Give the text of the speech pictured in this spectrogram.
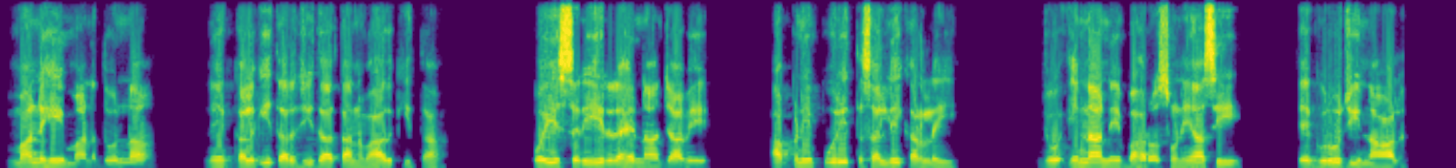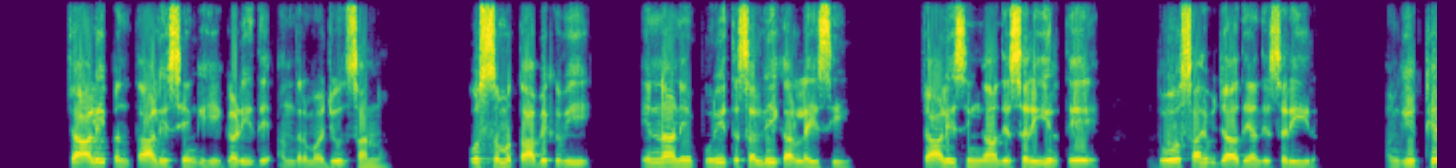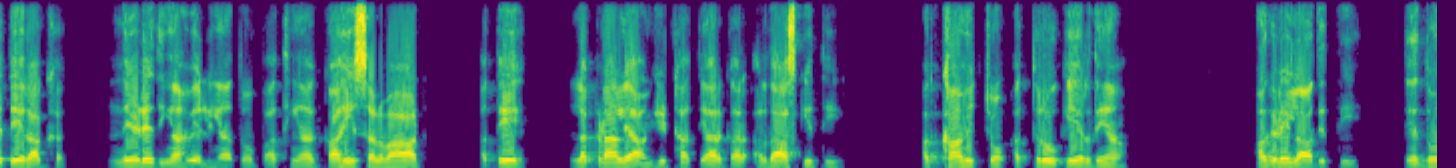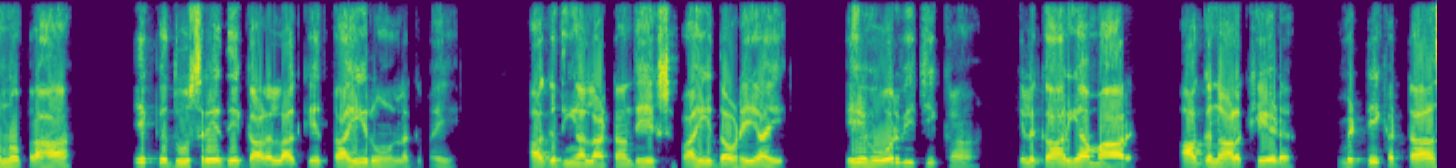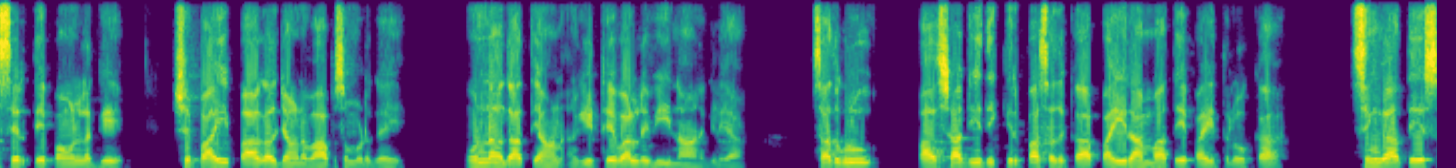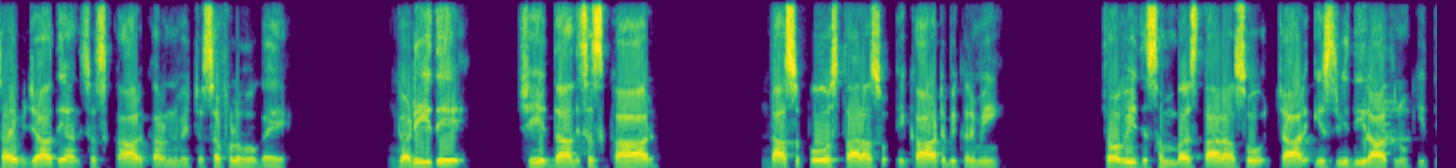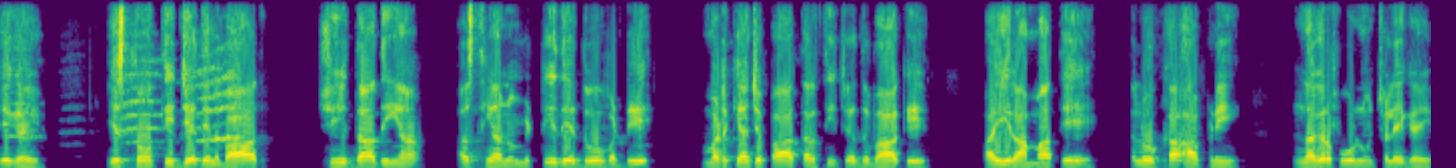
ਮਨ ਹੀ ਮਨ ਦੋਨਾਂ ਨੇ ਕਲਗੀਧਰ ਜੀ ਦਾ ਧੰਨਵਾਦ ਕੀਤਾ। ਕੋਈ ਸਰੀਰ ਰਹਿ ਨਾ ਜਾਵੇ, ਆਪਣੀ ਪੂਰੀ ਤਸੱਲੀ ਕਰ ਲਈ। ਜੋ ਇਹਨਾਂ ਨੇ ਬਾਹਰੋਂ ਸੁਣਿਆ ਸੀ ਕਿ ਗੁਰੂ ਜੀ ਨਾਲ 40 45 ਸਿੰਘ ਹੀ ਗੜੀ ਦੇ ਅੰਦਰ ਮੌਜੂਦ ਸਨ। ਉਸ ਮੁਤਾਬਿਕ ਵੀ ਇਹਨਾਂ ਨੇ ਪੂਰੀ ਤਸੱਲੀ ਕਰ ਲਈ ਸੀ। 40 ਸਿੰਘਾਂ ਦੇ ਸਰੀਰ ਤੇ ਦੋ ਸਾਹਿਬਜ਼ਾਦਿਆਂ ਦੇ ਸਰੀਰ, ਅੰਗੀਠੇ ਤੇ ਰੱਖ, ਨੇੜੇ ਦੀਆਂ ਹਵੇਲੀਆਂ ਤੋਂ ਪਾਥੀਆਂ, ਕਾਹੀ ਸਲਵਾਰ ਅਤੇ ਲੱਕੜਾਂ ਲਿਆ ਅੰਗੀਠਾ ਤਿਆਰ ਕਰ ਅਰਦਾਸ ਕੀਤੀ। ਅੱਖਾਂ ਵਿੱਚੋਂ ਅਥਰੂ ਕੇਰਦਿਆਂ ਅਗੜੇ ਲਾ ਦਿੱਤੀ ਤੇ ਦੋਨੋਂ ਭਰਾ ਇੱਕ ਦੂਸਰੇ ਦੇ ਗਲ ਲੱਗ ਕੇ ਤਾਹੀ ਰੋਣ ਲੱਗ ਪਏ। ਅੱਗ ਦੀਆਂ ਲਾਟਾਂ ਦੇਖ ਸਿਪਾਹੀ ਦੌੜੇ ਆਏ। ਇਹ ਹੋਰ ਵੀ ਚੀਖਾਂ, ਕਿਲਕਾਰੀਆਂ ਮਾਰ, ਅੱਗ ਨਾਲ ਖੇਡ, ਮਿੱਟੀ ਕੱਟਾ ਸਿਰ ਤੇ ਪਾਉਣ ਲੱਗੇ। ਸਿਪਾਹੀ ਪਾਗਲ ਜਾਣ ਵਾਪਸ ਮੁੜ ਗਏ। ਉਹਨਾਂ ਦਾ ਧਿਆਨ ਅੰਗੀਠੇ ਵੱਲ ਵੀ ਨਾ ਗਿਲਿਆ। ਸਤਿਗੁਰੂ ਪਾਤਸ਼ਾਹ ਜੀ ਦੀ ਕਿਰਪਾ ਸਦਕਾ ਭਾਈ ਰਾਮਾ ਤੇ ਭਾਈ ਤਲੋਕਾ ਸਿੰਘਾਂ ਤੇ ਸਾਹਿਬਜ਼ਾਦਿਆਂ ਦੇ ਸੰਸਕਾਰ ਕਰਨ ਵਿੱਚ ਸਫਲ ਹੋ ਗਏ। ਗੜੀ ਦੇ ਸ਼ਹੀਦਾਂ ਦੇ ਸੰਸਕਾਰ 10 ਪੋ 1761 ਬਿਕਰਮੀ 24 ਦਸੰਬਰ 1704 ਈਸਵੀ ਦੀ ਰਾਤ ਨੂੰ ਕੀਤੇ ਗਏ। ਇਸ ਤੋਂ ਤੀਜੇ ਦਿਨ ਬਾਅਦ ਸ਼ਹੀਦਾਂ ਦੀਆਂ ਅਸਥੀਆਂ ਨੂੰ ਮਿੱਟੀ ਦੇ ਦੋ ਵੱਡੇ ਮਟਕਿਆਂ 'ਚ ਪਾ, ਧਰਤੀ 'ਚ ਦਬਾ ਕੇ ਭਾਈ ਰਾਮਾ ਤੇ ਤਲੋਕਾ ਆਪਣੀ ਨਗਰ ਫੂਲ ਨੂੰ ਚਲੇ ਗਏ।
